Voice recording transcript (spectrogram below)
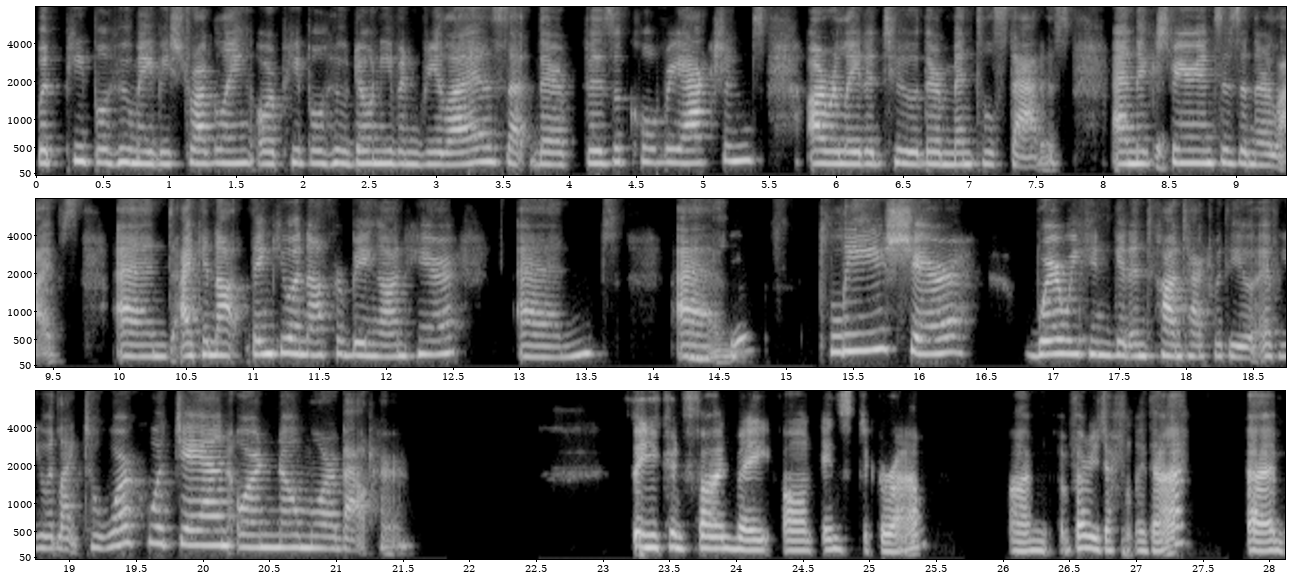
with people who may be struggling or people who don't even realize that their physical reactions are related to their mental status and the experiences in their lives. And I cannot thank you enough for being on here. And um, please share where we can get into contact with you if you would like to work with Jan or know more about her. So you can find me on Instagram. I'm very definitely there. Um,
